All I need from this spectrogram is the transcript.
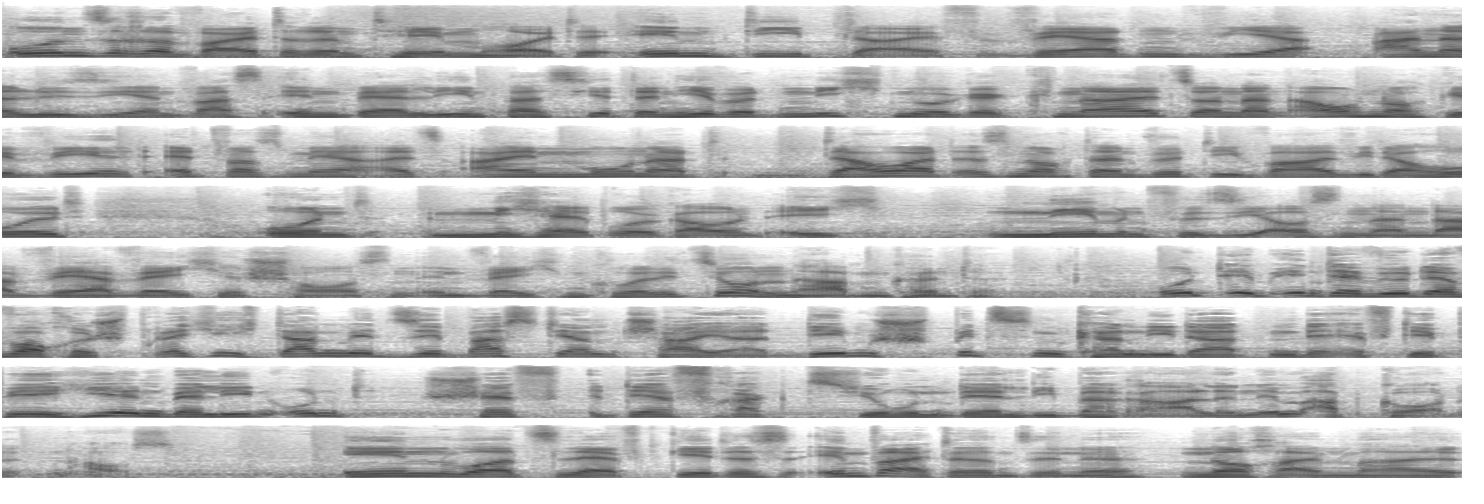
Unsere weiteren Themen heute. Im Deep Dive werden wir analysieren, was in Berlin passiert. Denn hier wird nicht nur geknallt, sondern auch noch gewählt. Etwas mehr als einen Monat dauert es noch, dann wird die Wahl wiederholt. Und Michael Brücker und ich nehmen für Sie auseinander, wer welche Chancen in welchen Koalitionen haben könnte. Und im Interview der Woche spreche ich dann mit Sebastian Czaja, dem Spitzenkandidaten der FDP hier in Berlin und Chef der Fraktion der Liberalen im Abgeordnetenhaus. In What's Left geht es im weiteren Sinne noch einmal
